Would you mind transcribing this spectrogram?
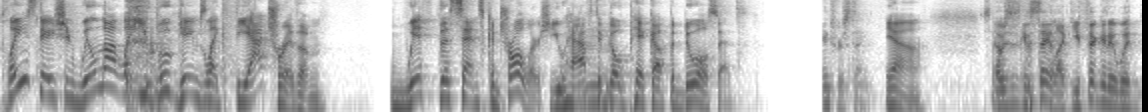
PlayStation will not let you boot games like Theatrhythm with the Sense controllers. You have to hmm. go pick up a Dual Sense. Interesting. Yeah. I was just gonna say, like, you figured it would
